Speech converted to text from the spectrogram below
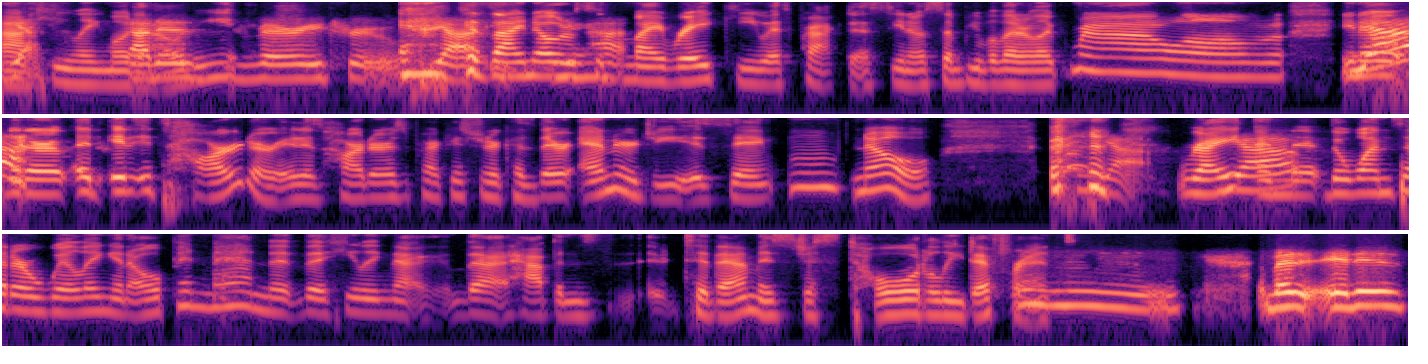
uh, yes, healing modality. That is very true. Yeah, because I noticed with my Reiki with practice, you know, some people that are like, well, you know, yeah. that are it, it, it's harder. It is harder as a practitioner because their energy is saying mm, no yeah right and the, the, ones that are willing and open man the, the healing that that happens to them is just totally different mm-hmm. but it is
